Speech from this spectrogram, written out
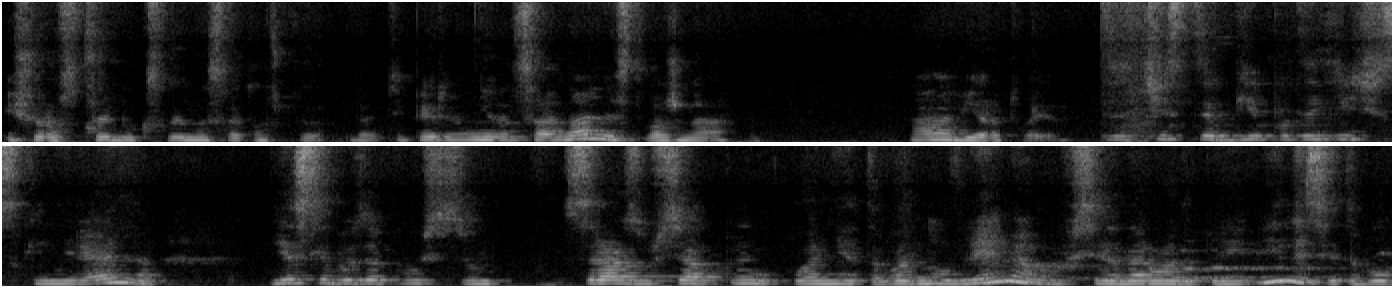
еще раз приду к своей мысли о том, что да, теперь не национальность важна, а вера твоя. Это чисто гипотетически нереально. Если бы, допустим, сразу вся ну, планета в одно время, все народы появились, это был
